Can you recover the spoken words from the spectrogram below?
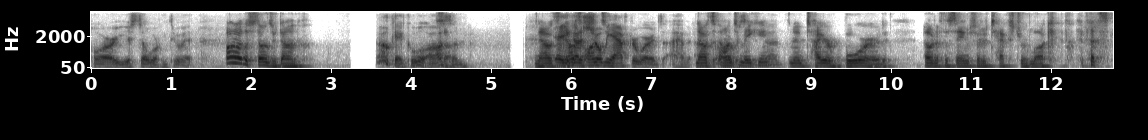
or are you still working through it? oh no, the stones are done. Okay, cool, awesome. Now it's yeah, you now got to it's show on me afterwards. I haven't. I Now it's on to making an entire board out of the same sort of texture look. That's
